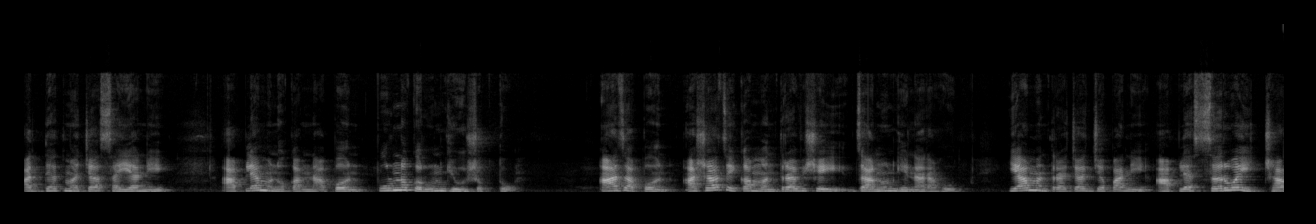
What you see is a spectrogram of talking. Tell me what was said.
अध्यात्माच्या साह्याने आपल्या मनोकामना आपण पूर्ण करून घेऊ शकतो. आज आपण अशाच एका मंत्राविषयी जाणून घेणार आहोत. या मंत्राच्या जपाने आपल्या सर्व इच्छा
